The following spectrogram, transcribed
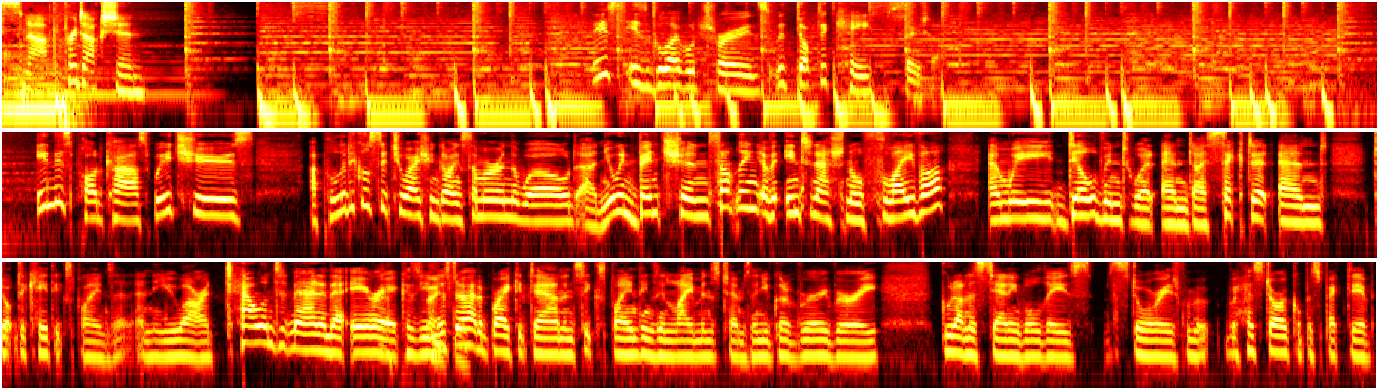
listener production. This is Global Truths with Dr. Keith Suter. In this podcast, we choose a political situation going somewhere in the world, a new invention, something of international flavour, and we delve into it and dissect it. And Dr. Keith explains it. And you are a talented man in that area because you Thank just know you. how to break it down and explain things in layman's terms. And you've got a very, very good understanding of all these stories from a historical perspective.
